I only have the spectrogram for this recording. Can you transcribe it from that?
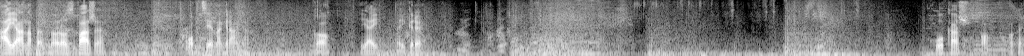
A ja na pewno rozważę opcję nagrania go, jej, tej gry. Łukasz, o, okej.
